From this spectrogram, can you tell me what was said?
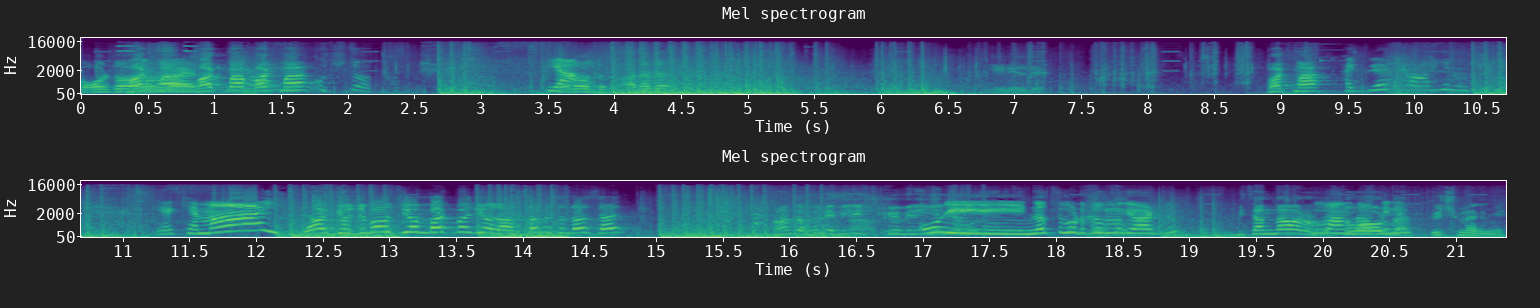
Orada Bakma orada. bakma bakma. Uçtu. Ya oldum. Ananı. Yenildi. Bakma. hadi. Kahin uçtu. Ya Kemal. Ya gözüme atıyorsun bakma diyorsun. Hasta mısın lan sen? Kanka bu ne? Biri çıkıyor biri geliyor. Oy nasıl vurduğumu gördün. Bir tane daha var orada. vandal Sova orada. benim. 3 mermi.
